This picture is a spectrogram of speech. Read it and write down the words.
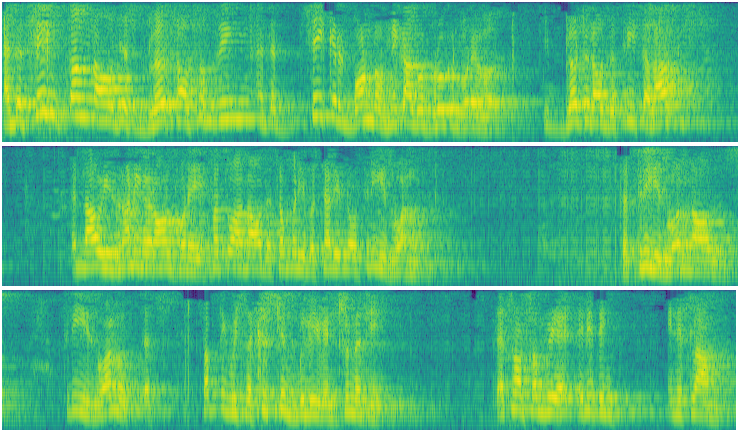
And the same tongue now just blurts out something and the sacred bond of nikah got broken forever. He blurted out the three talaqs and now he's running around for a fatwa now that somebody was telling him, no, three is one. The three is one now. Three is one. That's something which the Christians believe in, Trinity. That's not something, anything in Islam.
